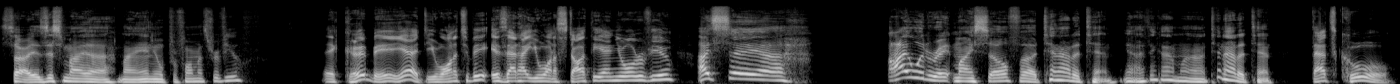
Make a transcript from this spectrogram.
sorry, is this my uh my annual performance review? It could be, yeah. Do you want it to be? Is that how you want to start the annual review? I'd say uh I would rate myself uh 10 out of 10. Yeah, I think I'm uh 10 out of 10. That's cool.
